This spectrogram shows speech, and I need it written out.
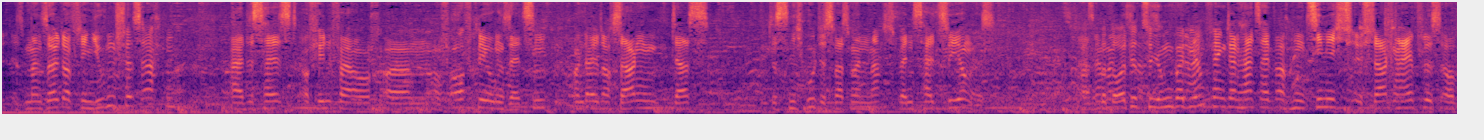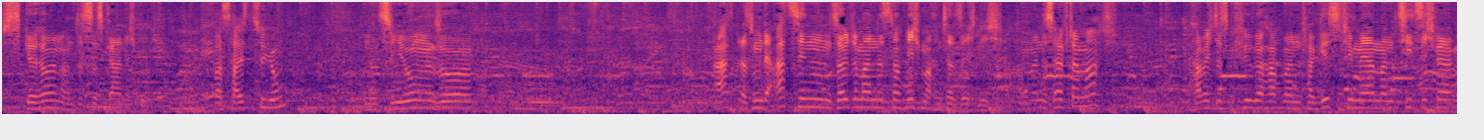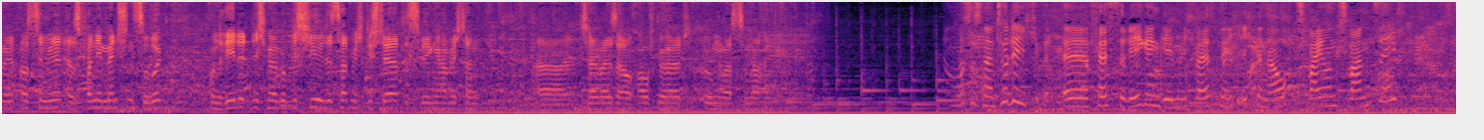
also man sollte auf den Jugendschutz achten. Äh, das heißt auf jeden Fall auch ähm, auf Aufklärung setzen und halt auch sagen, dass das nicht gut ist, was man macht, wenn es halt zu jung ist. Was bedeutet zu jung bei dir? Anfängt, dann hat es einfach einen ziemlich starken Einfluss aufs Gehirn und das ist gar nicht gut. Was heißt zu jung? Und zu jung so. Also mit 18 sollte man das noch nicht machen tatsächlich. Wenn man das öfter macht, habe ich das Gefühl gehabt, man vergisst viel mehr, man zieht sich mehr aus den, also von den Menschen zurück und redet nicht mehr wirklich viel. Das hat mich gestört, deswegen habe ich dann äh, teilweise auch aufgehört, irgendwas zu machen muss es natürlich äh, feste Regeln geben. Ich weiß nicht, ich bin auch 22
